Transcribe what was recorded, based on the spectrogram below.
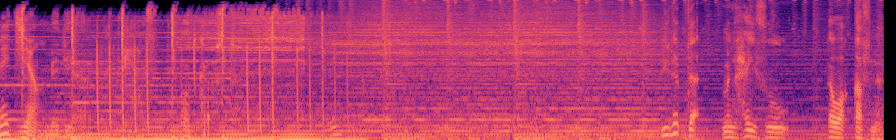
Média. Média. بودكاست لنبدأ من حيث توقفنا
